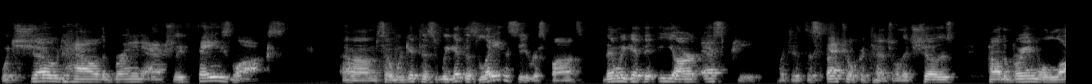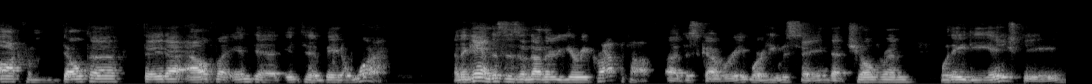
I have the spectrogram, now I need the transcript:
which showed how the brain actually phase locks um, so we get this we get this latency response. Then we get the ERSP, which is the spectral potential that shows how the brain will lock from delta, theta, alpha into into beta one. And again, this is another Yuri Kropotov uh, discovery where he was saying that children with ADHD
